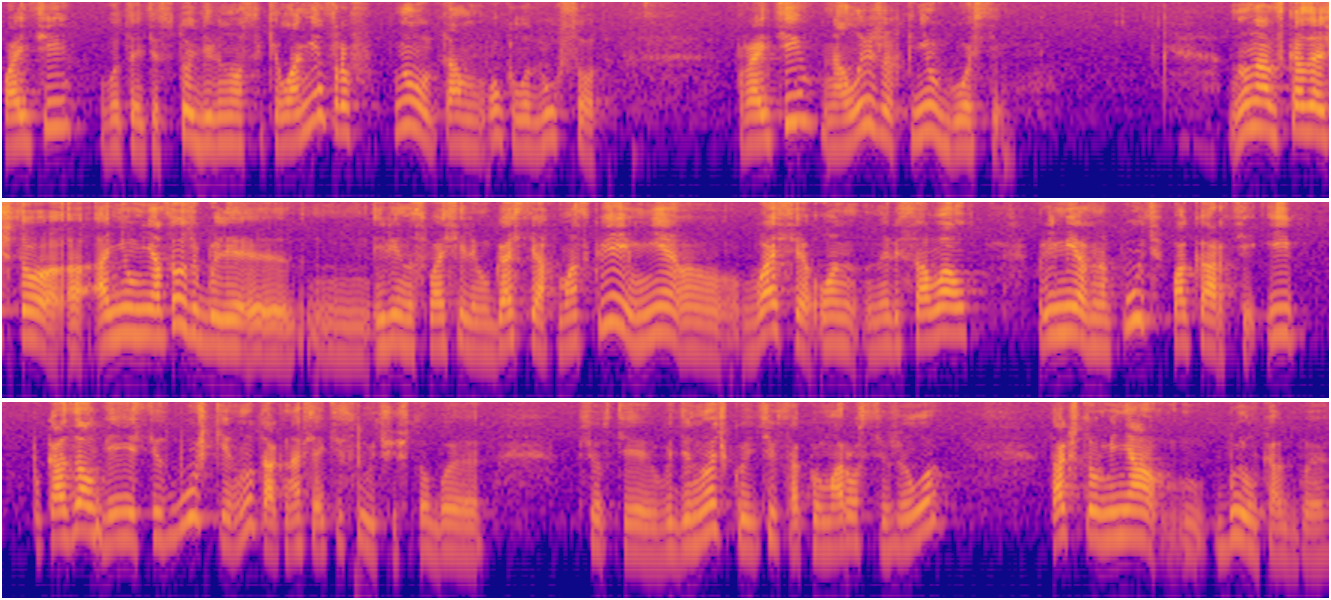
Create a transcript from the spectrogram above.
пойти вот эти 190 километров, ну там около 200, пройти на лыжах к ним в гости. Ну, надо сказать, что а, они у меня тоже были, э, Ирина с Василием, в гостях в Москве, и мне э, Вася, он нарисовал примерно путь по карте и показал, где есть избушки, ну так, на всякий случай, чтобы все-таки в одиночку идти в такой мороз тяжело. Так что у меня был как бы...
